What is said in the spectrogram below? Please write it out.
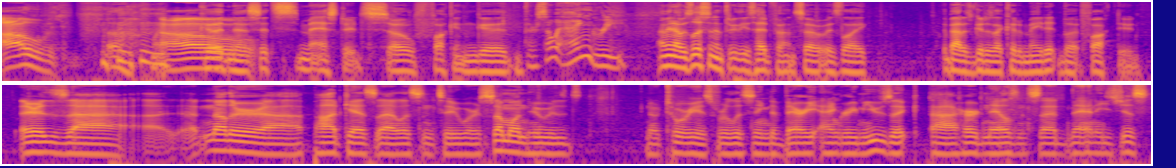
oh, Oh my oh goodness, it's mastered so fucking good. They're so angry. I mean, I was listening through these headphones, so it was like about as good as I could have made it. But fuck, dude. There's uh, uh, another uh, podcast that I listened to where someone who is notorious for listening to very angry music uh, heard Nails and said, "Man, he's just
